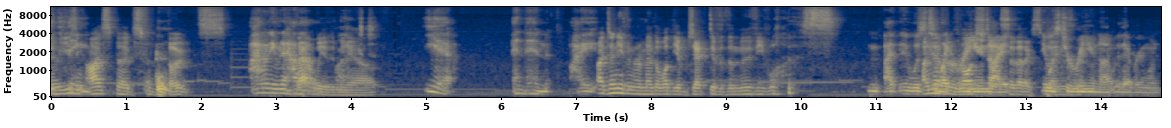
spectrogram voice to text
weird were using icebergs for boats. I don't even know how That that, weirded me out. Yeah, and then I, I don't even remember what the objective of the movie was. I it was I to like reunite. it, so that It was to reunite with everyone.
